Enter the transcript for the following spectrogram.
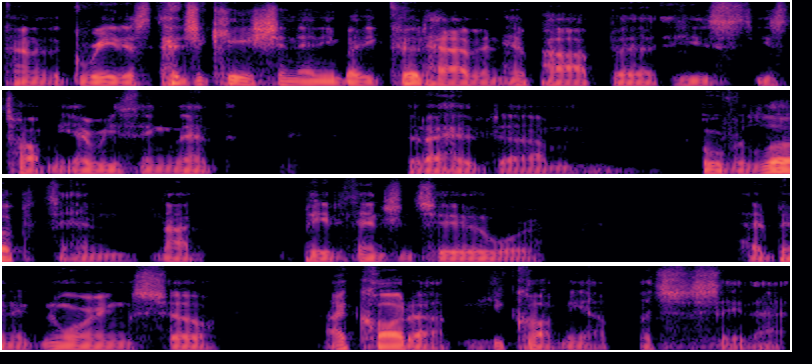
kind of the greatest education anybody could have in hip hop. But he's he's taught me everything that that I had um, overlooked and not paid attention to or had been ignoring. So I caught up. He caught me up. Let's just say that.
